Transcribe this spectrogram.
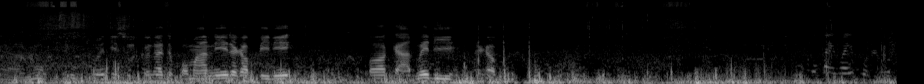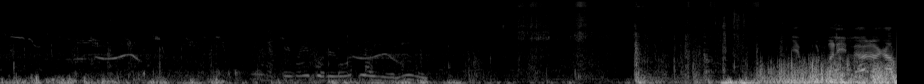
อ่าลูกลูกสวยที่สุดก็น่าจะประ มาณนี้นะครับปีนี้เพราะอากาศไม่ดีนะครับไปไว้บนรถไปไว้บนรถเราอยู่นี่เก็บผลผลิตแล้วนะครับ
